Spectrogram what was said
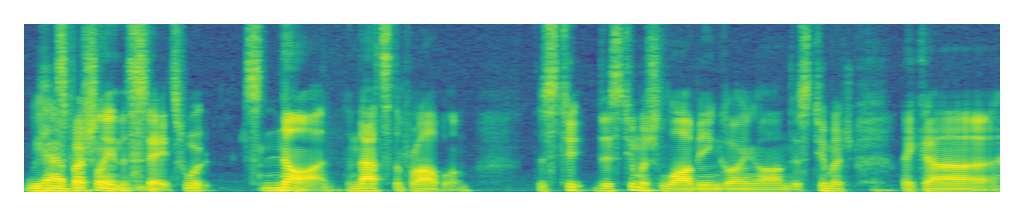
we have especially in the states. We're, it's not, and that's the problem. There's too there's too much lobbying going on. There's too much like uh,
